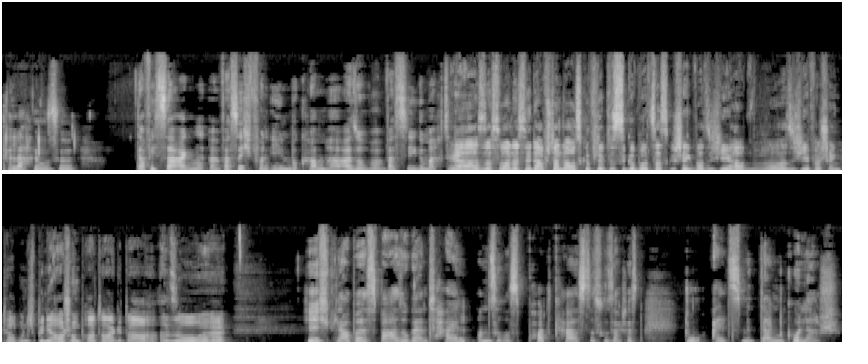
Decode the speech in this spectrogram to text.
da lachen sie. Darf ich sagen, was ich von ihm bekommen habe, also was sie gemacht haben? Ja, also das war das mit Abstand ausgeflippteste Geburtstagsgeschenk, was ich je habe, was ich je verschenkt habe. Und ich bin ja auch schon ein paar Tage da. Also äh, ich glaube, es war sogar ein Teil unseres Podcasts, dass du gesagt hast, du als mit deinem Gulasch.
